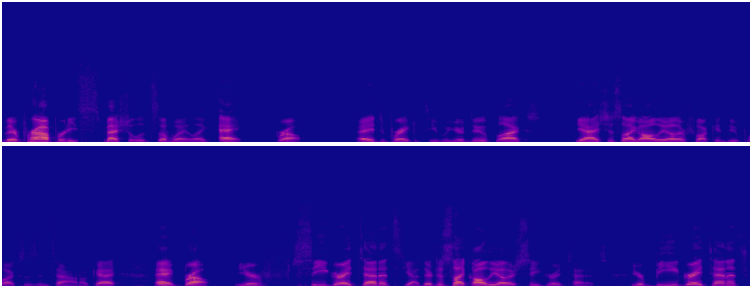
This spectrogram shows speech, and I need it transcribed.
their property's special in some way, like, hey, bro, I hate to break it to you, but your duplex, yeah, it's just like all the other fucking duplexes in town, okay? Hey, bro, your C grade tenants, yeah, they're just like all the other C grade tenants. Your B grade tenants,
